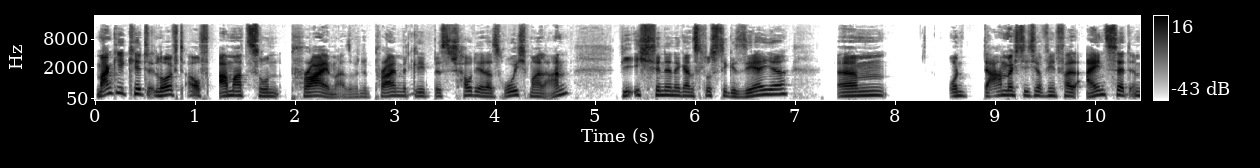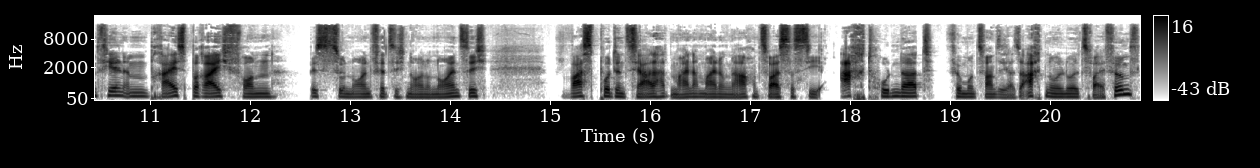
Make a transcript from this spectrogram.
Monkey Kid läuft auf Amazon Prime. Also wenn du Prime-Mitglied bist, schau dir das ruhig mal an. Wie ich finde, eine ganz lustige Serie. Ähm, und da möchte ich auf jeden Fall ein Set empfehlen im Preisbereich von bis zu 49,99 was Potenzial hat, meiner Meinung nach. Und zwar ist das die 825, also 80025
